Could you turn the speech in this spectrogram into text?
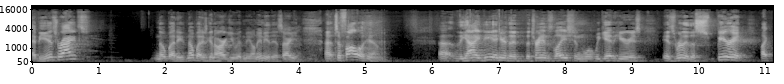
Abiezrites. Nobody, nobody's going to argue with me on any of this, are you? Uh, to follow him. Uh, the idea here, the, the translation, what we get here is, is really the Spirit, like,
